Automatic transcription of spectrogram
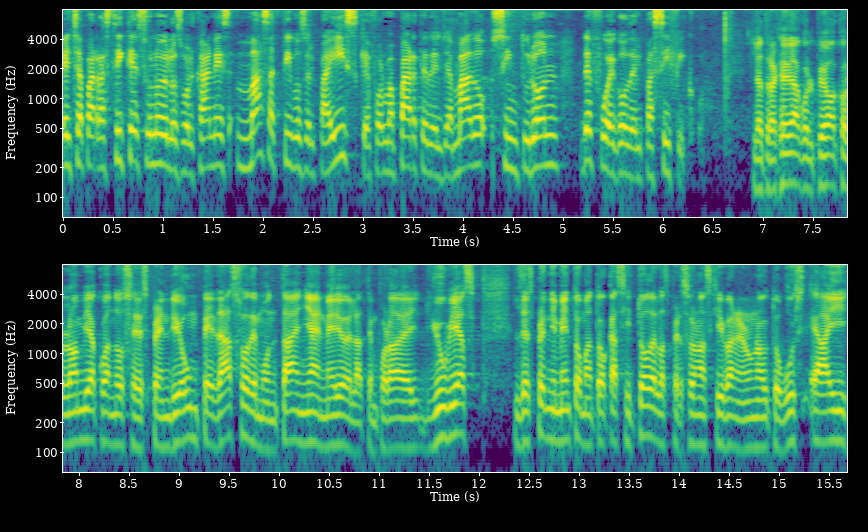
El Chaparrastique es uno de los volcanes más activos del país, que forma parte del llamado Cinturón de Fuego del Pacífico. La tragedia golpeó a Colombia cuando se desprendió un pedazo de montaña en medio de la temporada de lluvias. El desprendimiento mató a casi todas las personas que iban en un autobús. Hay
